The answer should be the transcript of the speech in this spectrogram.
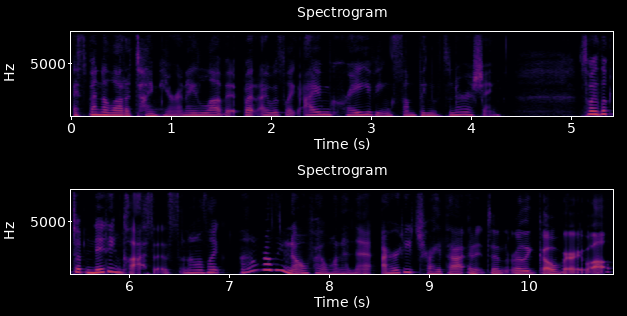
I spend a lot of time here and I love it. But I was like, I'm craving something that's nourishing. So I looked up knitting classes and I was like, I don't really know if I want to knit. I already tried that and it didn't really go very well.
